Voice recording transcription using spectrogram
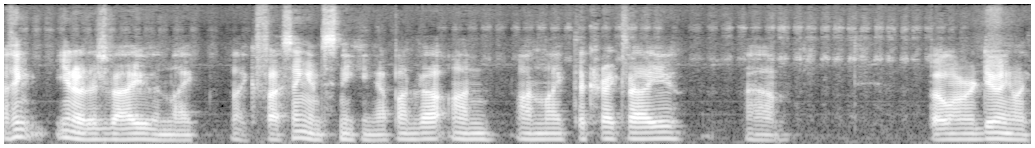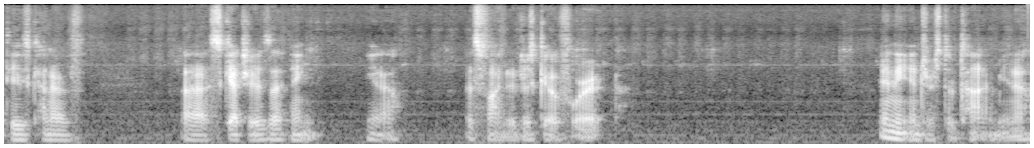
I think you know there's value in like like fussing and sneaking up on val on on like the correct value, um, but when we're doing like these kind of uh, sketches, I think you know it's fine to just go for it in the interest of time, you know.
